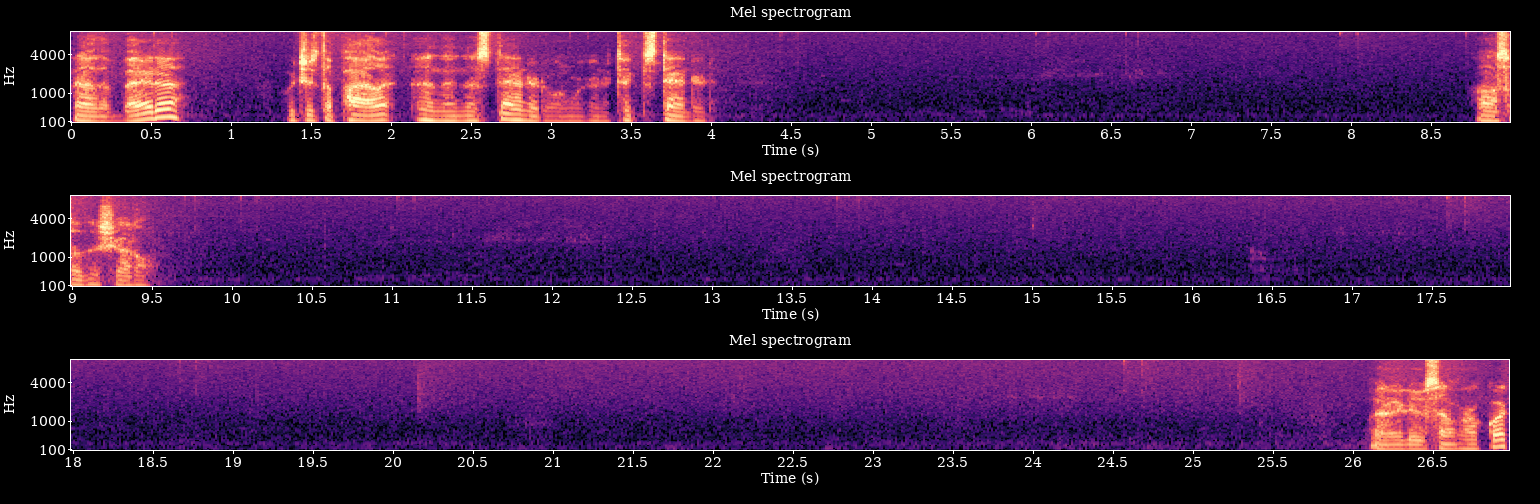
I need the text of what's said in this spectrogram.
Now the beta, which is the pilot, and then the standard one. We're going to take the standard. Also the shuttle. Let me do something real quick.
